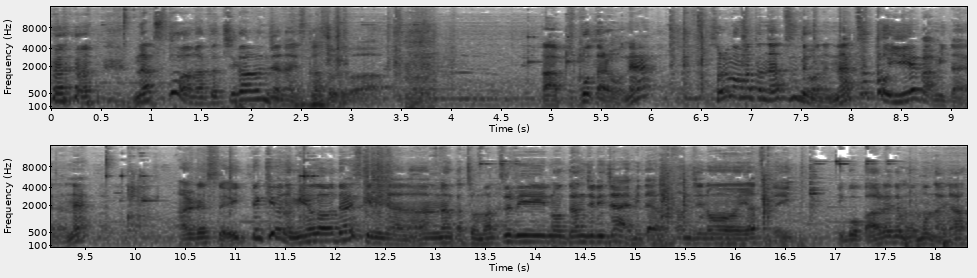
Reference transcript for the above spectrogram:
夏とはまた違うんじゃないですか？それは。あピコ太郎ね。それもまた夏ではない。夏といえばみたいなね。あれですよ「イッテ Q!」の宮川大輔みたいな。なんかちょ祭りのだんじりじゃえみたいな感じのやつでいこうか。あれでも思んないな。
